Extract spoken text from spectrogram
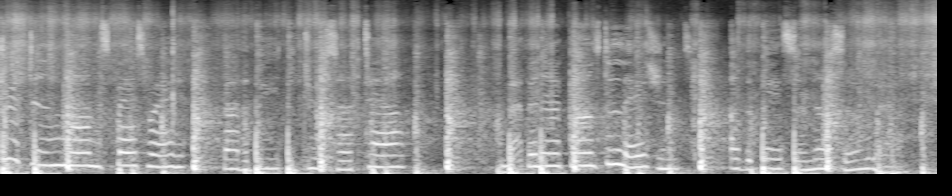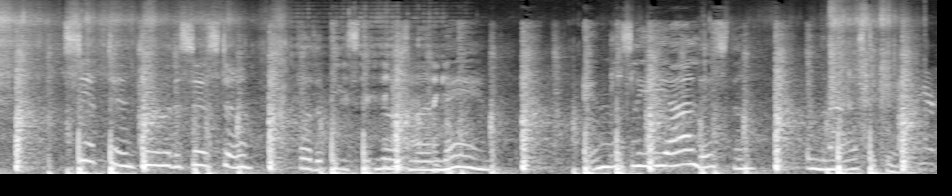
Drifting on the by the beat of Juice Hotel. Mapping out constellations of the place I know so well. Sifting through the system for the piece that knows my name. Endlessly I list them in the master game.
